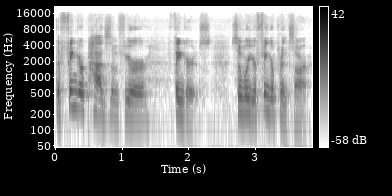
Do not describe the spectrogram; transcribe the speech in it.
the finger pads of your fingers, so where your fingerprints are.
